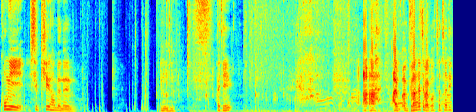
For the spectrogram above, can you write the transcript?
콩이 10kill 하면은 음, 화이팅. 어, 아아 아, 아, 아, 부담 갖지 말고 천천히.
